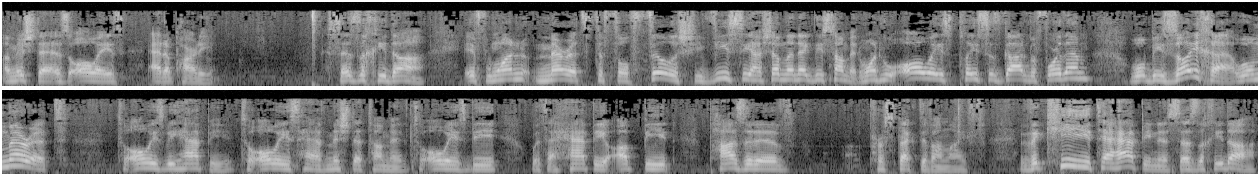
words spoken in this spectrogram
a Mishte, is always at a party. Says the Chidah, if one merits to fulfill Shivisi Hashem Lenegdi Summit, one who always places God before them, will be Zoicha, will merit to always be happy, to always have Mishta Tamid, to always be with a happy, upbeat, positive perspective on life. The key to happiness, says the Chidah,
